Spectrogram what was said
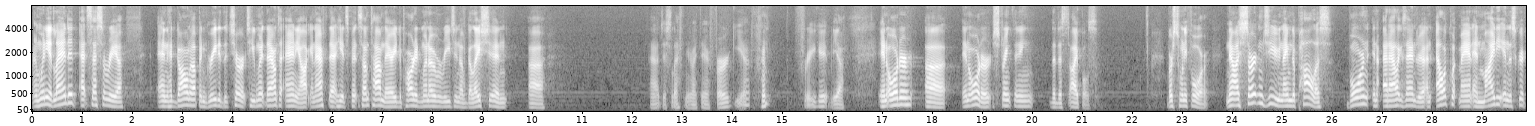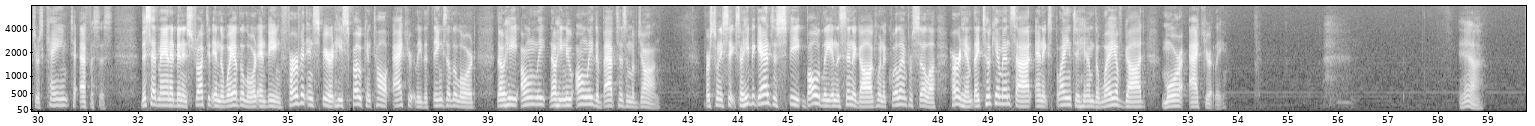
And when he had landed at Caesarea and had gone up and greeted the church, he went down to Antioch. And after that, he had spent some time there. He departed, went over region of Galatia and uh, that just left me right there. Phrygia, Phrygia, yeah. In order. Uh, in order, strengthening the disciples. Verse 24 Now a certain Jew named Apollos, born in, at Alexandria, an eloquent man and mighty in the scriptures, came to Ephesus. This man had been instructed in the way of the Lord, and being fervent in spirit, he spoke and taught accurately the things of the Lord, though he only though he knew only the baptism of John. Verse 26 So he began to speak boldly in the synagogue. When Aquila and Priscilla heard him, they took him inside and explained to him the way of God more accurately. Yeah.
